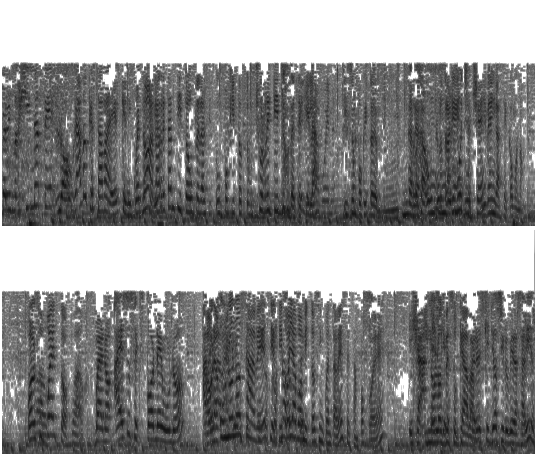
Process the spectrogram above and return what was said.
Pero imagínate lo ahogado que estaba él, que ni cuenta No, se dio. agarré tantito, un pedacito, un poquito, un churritito de tequila. Hice un poquito de... Gargajo. O sea, un- buche. Y véngase, cómo no. Por Wow. supuesto. Wow. Bueno, a eso se expone uno. A Ahora, uno no sabe no si el tipo ya vomitó 50 veces tampoco, ¿eh? Hija, y no los que- besuqueábamos. Pero es que yo sí lo hubiera sabido.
